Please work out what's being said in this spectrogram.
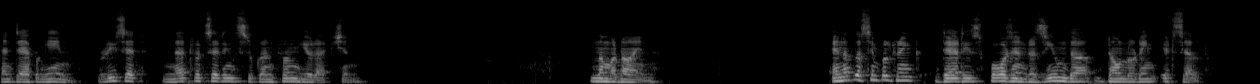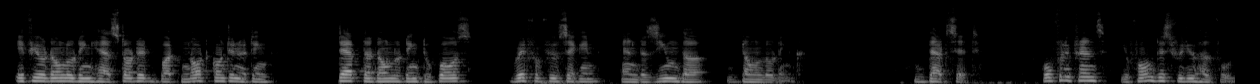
and tap again reset network settings to confirm your action number 9 another simple trick that is pause and resume the downloading itself if your downloading has started but not continuing tap the downloading to pause wait for a few seconds and resume the downloading. That's it. Hopefully friends, you found this video helpful.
